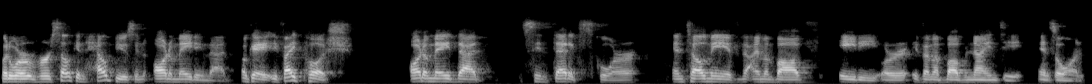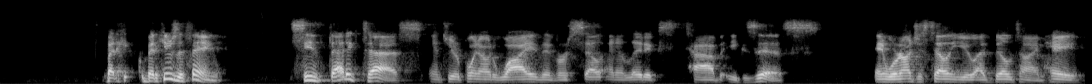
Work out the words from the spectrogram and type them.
But where Vercel can help you is in automating that. Okay, if I push, automate that synthetic score and tell me if I'm above 80 or if I'm above 90 and so on. But but here's the thing. Synthetic tests, and to your point out why the Vercel Analytics tab exists, and we're not just telling you at build time, hey,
